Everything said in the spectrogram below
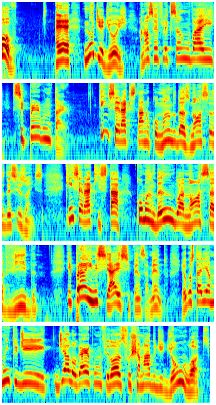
Povo, é, no dia de hoje, a nossa reflexão vai se perguntar: quem será que está no comando das nossas decisões? Quem será que está comandando a nossa vida? E para iniciar esse pensamento, eu gostaria muito de dialogar com um filósofo chamado de John Locke.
